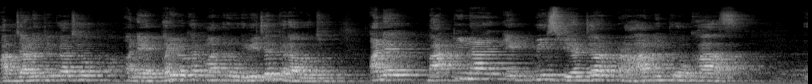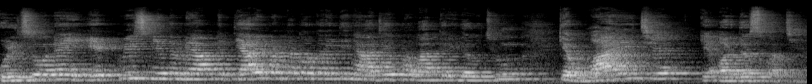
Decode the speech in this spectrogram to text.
આપ જાણી ચૂક્યા છો? અને ફરી વખત માત્ર હું રિવિઝન કરાવું છું. અને બાકીના 21 વ્યંજન પણ હા મિત્રો ખાસ. ભૂલશો નહીં. 21 ની અંદર મેં આપને ત્યારે પણ ટકોર કરી હતી ને આજે પણ વાત કરી દઉં છું કે વાય છે એ અર્ધસ્વર છે.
